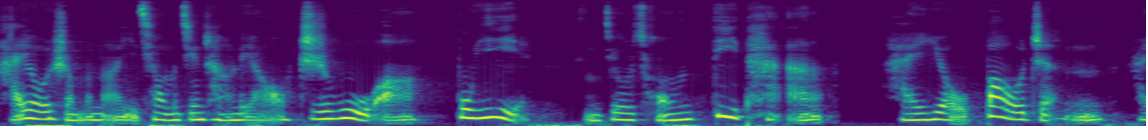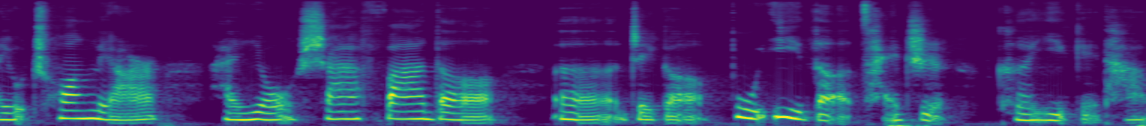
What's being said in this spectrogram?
还有什么呢？以前我们经常聊织物啊，布艺，你就是从地毯，还有抱枕，还有窗帘儿，还有沙发的呃这个布艺的材质，可以给它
